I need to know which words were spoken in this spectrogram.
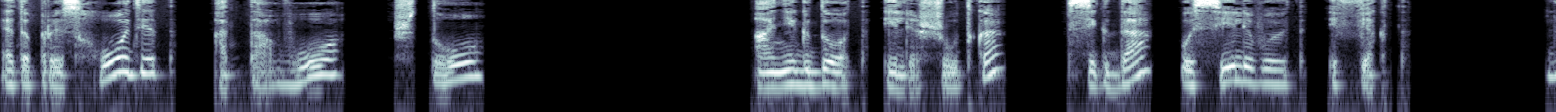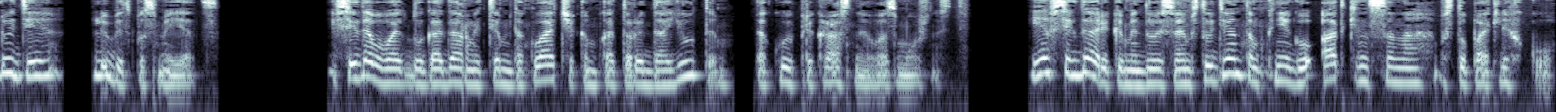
Это происходит от того, что... Анекдот или шутка всегда усиливают эффект. Люди любят посмеяться. И всегда бывают благодарны тем докладчикам, которые дают им такую прекрасную возможность. Я всегда рекомендую своим студентам книгу Аткинсона «Выступать легко».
